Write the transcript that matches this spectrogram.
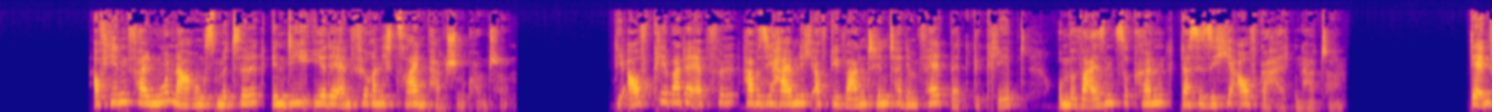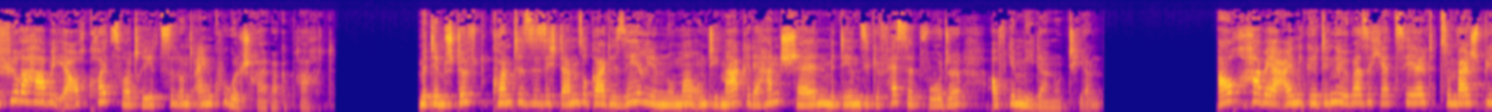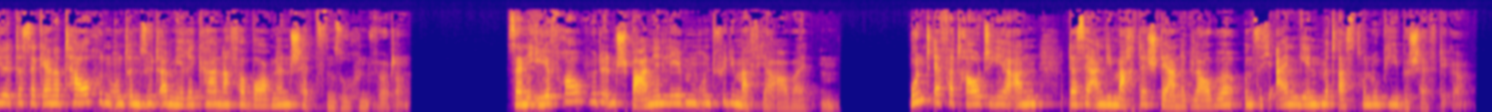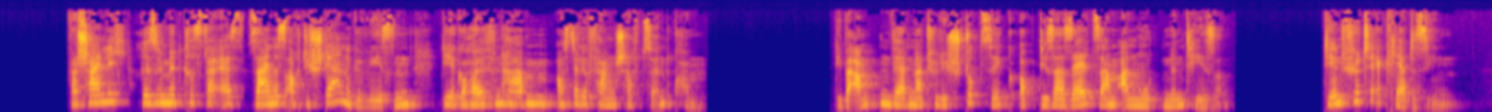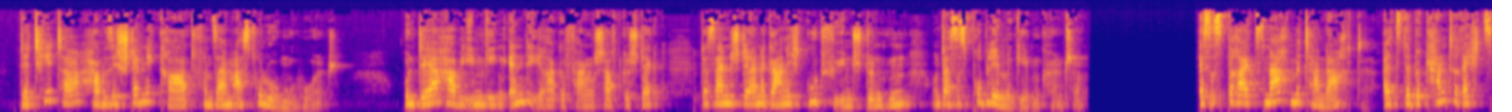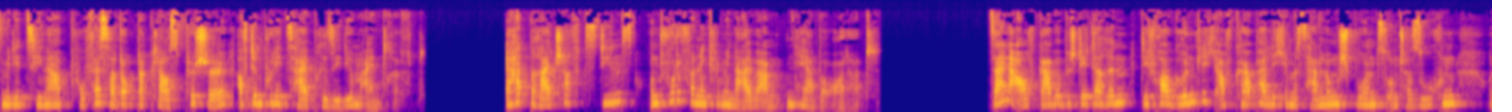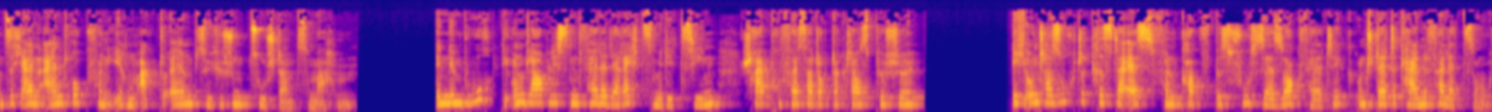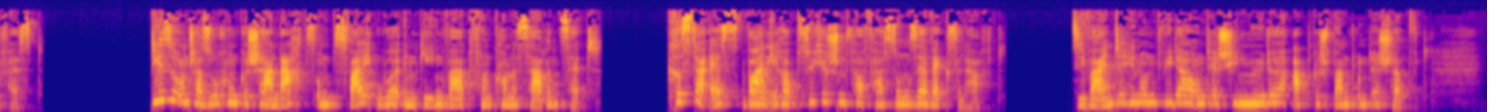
Auf jeden Fall nur Nahrungsmittel, in die ihr der Entführer nichts reinpanschen konnte. Die Aufkleber der Äpfel habe sie heimlich auf die Wand hinter dem Feldbett geklebt, um beweisen zu können, dass sie sich hier aufgehalten hatte. Der Entführer habe ihr auch Kreuzworträtsel und einen Kugelschreiber gebracht. Mit dem Stift konnte sie sich dann sogar die Seriennummer und die Marke der Handschellen, mit denen sie gefesselt wurde, auf ihr Mieder notieren. Auch habe er einige Dinge über sich erzählt, zum Beispiel, dass er gerne tauchen und in Südamerika nach verborgenen Schätzen suchen würde. Seine Ehefrau würde in Spanien leben und für die Mafia arbeiten. Und er vertraute ihr an, dass er an die Macht der Sterne glaube und sich eingehend mit Astrologie beschäftige. Wahrscheinlich, resümiert Christa S., seien es auch die Sterne gewesen, die ihr geholfen haben, aus der Gefangenschaft zu entkommen. Die Beamten werden natürlich stutzig ob dieser seltsam anmutenden These. Die Entführte erklärt es ihnen. Der Täter habe sich ständig Rat von seinem Astrologen geholt. Und der habe ihm gegen Ende ihrer Gefangenschaft gesteckt, dass seine Sterne gar nicht gut für ihn stünden und dass es Probleme geben könnte. Es ist bereits nach Mitternacht, als der bekannte Rechtsmediziner Professor Dr. Klaus Püschel auf dem Polizeipräsidium eintrifft. Er hat Bereitschaftsdienst und wurde von den Kriminalbeamten herbeordert. Seine Aufgabe besteht darin, die Frau gründlich auf körperliche Misshandlungsspuren zu untersuchen und sich einen Eindruck von ihrem aktuellen psychischen Zustand zu machen. In dem Buch Die unglaublichsten Fälle der Rechtsmedizin schreibt Professor Dr. Klaus Püschel ich untersuchte Christa S. von Kopf bis Fuß sehr sorgfältig und stellte keine Verletzungen fest. Diese Untersuchung geschah nachts um zwei Uhr in Gegenwart von Kommissarin Z. Christa S. war in ihrer psychischen Verfassung sehr wechselhaft. Sie weinte hin und wieder und erschien müde, abgespannt und erschöpft.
